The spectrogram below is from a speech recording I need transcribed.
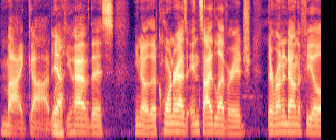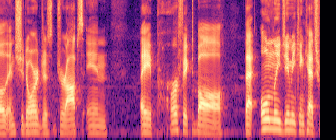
my God! Yeah. Like you have this. You know, the corner has inside leverage. They're running down the field, and Shedeur just drops in a perfect ball that only Jimmy can catch.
